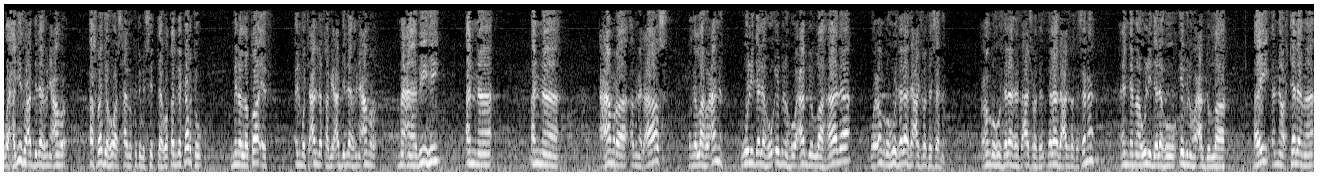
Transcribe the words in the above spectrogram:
وحديث عبد الله بن عمرو أخرجه أصحاب الكتب الستة وقد ذكرت من اللطائف المتعلقة بعبد الله بن عمرو مع أبيه أن أن عمرو بن العاص رضي الله عنه ولد له ابنه عبد الله هذا وعمره ثلاث عشرة سنة. عمره ثلاثة عشرة, ثلاثة عشرة سنة عندما ولد له ابنه عبد الله. أي أنه احتلم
